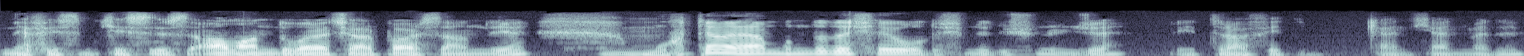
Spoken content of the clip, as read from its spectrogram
nefesim kesilirse, aman duvara çarparsam diye. Hmm. Muhtemelen bunda da şey oldu şimdi düşününce itiraf edeyim kendi kendime de.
